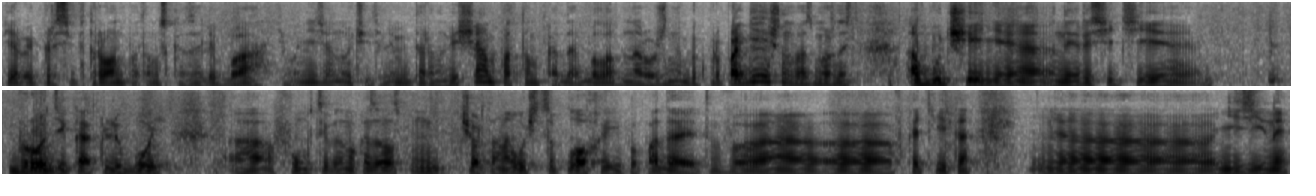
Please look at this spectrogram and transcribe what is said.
первый персептрон, потом сказали, ба, его нельзя научить элементарным вещам. Потом, когда была обнаружена backpropagation, возможность обучения нейросети вроде как любой э, функции, потом оказалось, ну, черт, она учится плохо и попадает в, э, в какие-то э, низины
